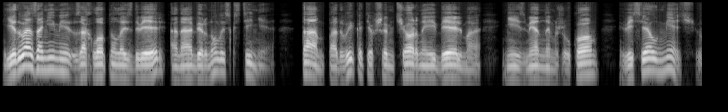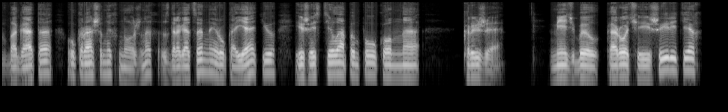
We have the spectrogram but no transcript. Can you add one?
Едва за ними захлопнулась дверь, она обернулась к стене. Там, под выкатившим черные бельма неизменным жуком, висел меч в богато украшенных ножнах с драгоценной рукоятью и шестилапым пауком на крыже. Меч был короче и шире тех,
